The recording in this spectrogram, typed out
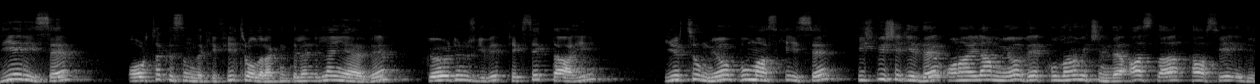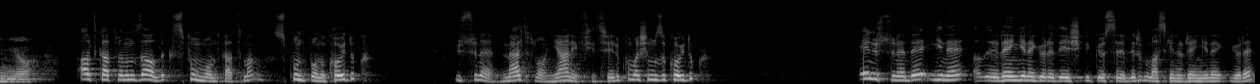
Diğeri ise orta kısımdaki filtre olarak nitelendirilen yerde gördüğünüz gibi çeksek dahi yırtılmıyor. Bu maske ise hiçbir şekilde onaylanmıyor ve kullanım için de asla tavsiye edilmiyor. Alt katmanımızı aldık, spun bond katman. Bond'u koyduk. Üstüne melt blown yani filtreli kumaşımızı koyduk. En üstüne de yine e, rengine göre değişiklik gösterebilir maskenin rengine göre.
